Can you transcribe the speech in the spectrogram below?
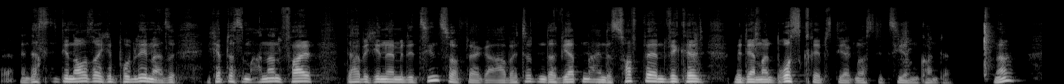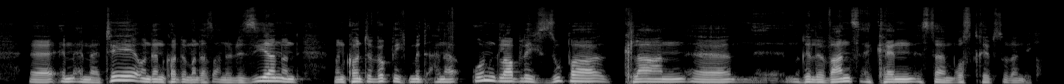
Ja. Das sind genau solche Probleme. Also ich habe das im anderen Fall, da habe ich in der Medizinsoftware gearbeitet und da, wir hatten eine Software entwickelt, mit der man Brustkrebs diagnostizieren konnte. Ne? Äh, Im MRT und dann konnte man das analysieren und man konnte wirklich mit einer unglaublich super klaren äh, Relevanz erkennen, ist da ein Brustkrebs oder nicht.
